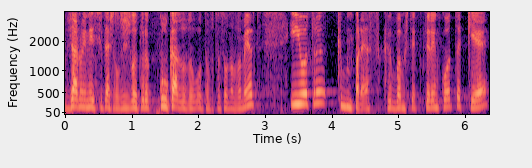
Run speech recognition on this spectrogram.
já no início desta legislatura colocada outra, votação novamente. E outra que me parece que vamos ter que ter em conta, que é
